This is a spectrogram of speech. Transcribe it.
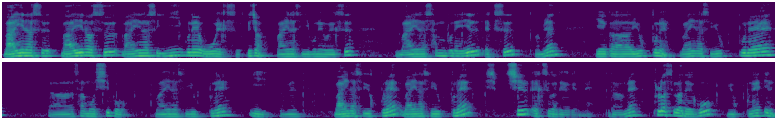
마이너스 마이너스 마이너스 2분의 5x 그죠? 마이너스 2분의 5x 마이너스 3분의 1 x 그러면 얘가 6분의 마이너스 6분의 아, 3, 5, 15 마이너스 6분의 2 그러면 마이너스 6분의 마이너스 6분의 17x가 되어야겠네. 그 다음에 플러스가 되고 6분의 1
